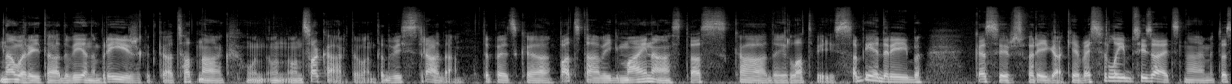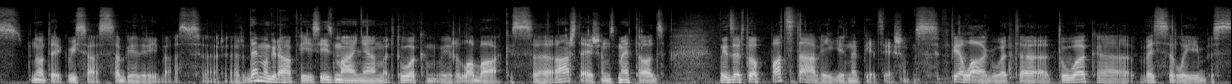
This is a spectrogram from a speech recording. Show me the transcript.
nav arī tāda viena brīža, kad kāds atnāk un, un, un sakārto, un tad viss strādā. Tāpēc, ka patstāvīgi mainās tas, kāda ir Latvijas sabiedrība, kas ir svarīgākie veselības izaicinājumi. Tas notiek visās sabiedrībās ar, ar demogrāfijas izmaiņām, ar to, ka ir labākas ārstēšanas metodas. Līdz ar to patstāvīgi ir nepieciešams pielāgot to, ka veselības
